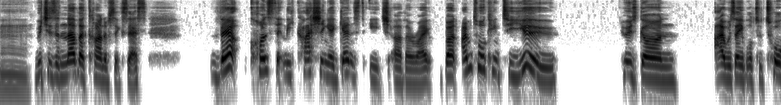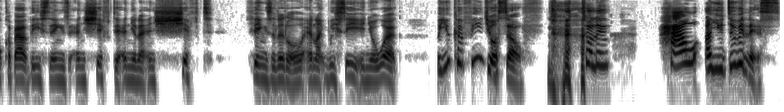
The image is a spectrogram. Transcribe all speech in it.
Mm. which is another kind of success. They're constantly clashing against each other, right? But I'm talking to you who's gone, I was able to talk about these things and shift it and, you know, and shift things a little. And like we see in your work, but you can feed yourself. Tolu, how are you doing this?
